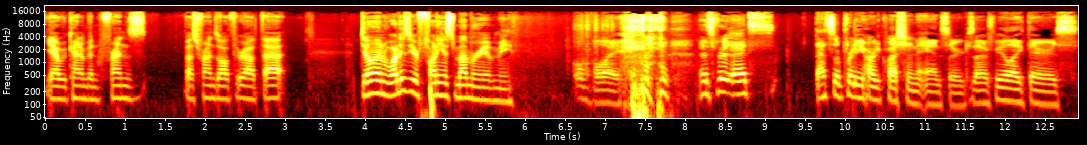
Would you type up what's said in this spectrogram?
yeah, we've kind of been friends, best friends all throughout that. Dylan, what is your funniest memory of me? Oh boy, that's that's that's a pretty hard question to answer because I feel like there's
